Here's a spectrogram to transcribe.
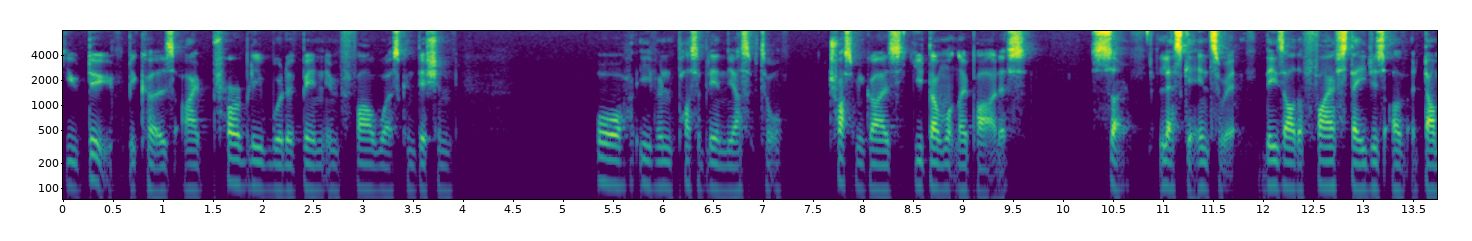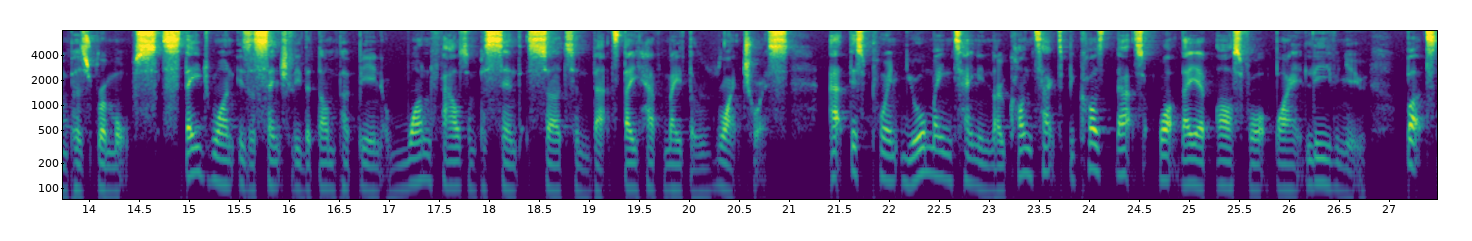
you do because I probably would have been in far worse condition or even possibly in the hospital. Trust me, guys, you don't want no part of this. So, let's get into it. These are the five stages of a dumper's remorse. Stage one is essentially the dumper being 1000% certain that they have made the right choice. At this point, you're maintaining no contact because that's what they have asked for by leaving you. But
